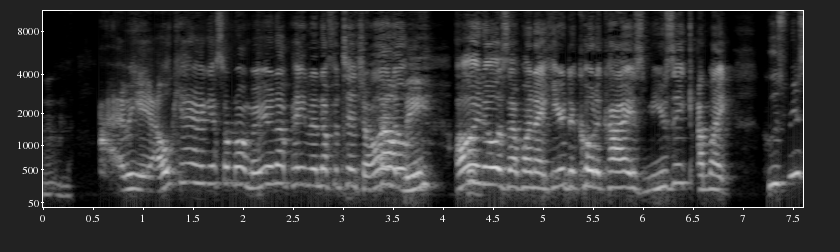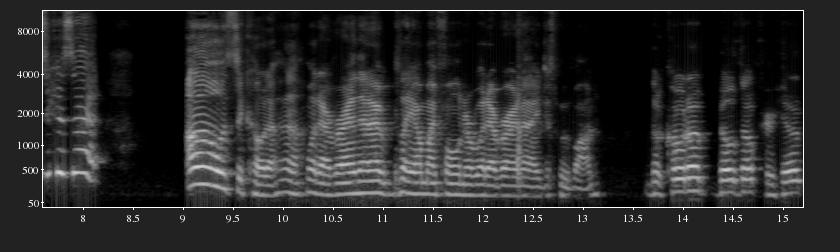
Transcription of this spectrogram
Mm-mm. I mean, okay, I guess I'm wrong. Maybe you're not paying enough attention. All I Help know, me. all I know is that when I hear Dakota Kai's music, I'm like, whose music is that? Oh, it's Dakota. Uh, whatever. And then I play on my phone or whatever, and I just move on. Dakota built up her heel.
